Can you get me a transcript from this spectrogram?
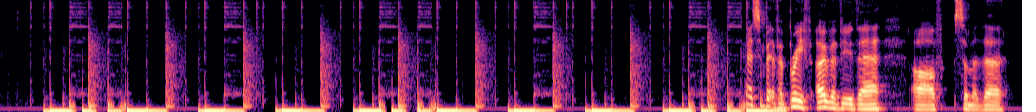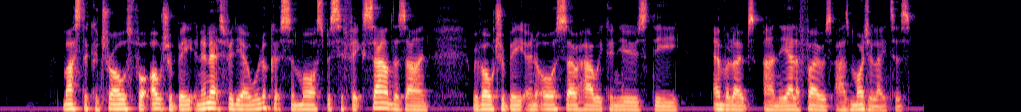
It's a bit of a brief overview there of some of the master controls for Ultrabeat. In the next video, we'll look at some more specific sound design with Ultrabeat and also how we can use the envelopes and the LFOs as modulators.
